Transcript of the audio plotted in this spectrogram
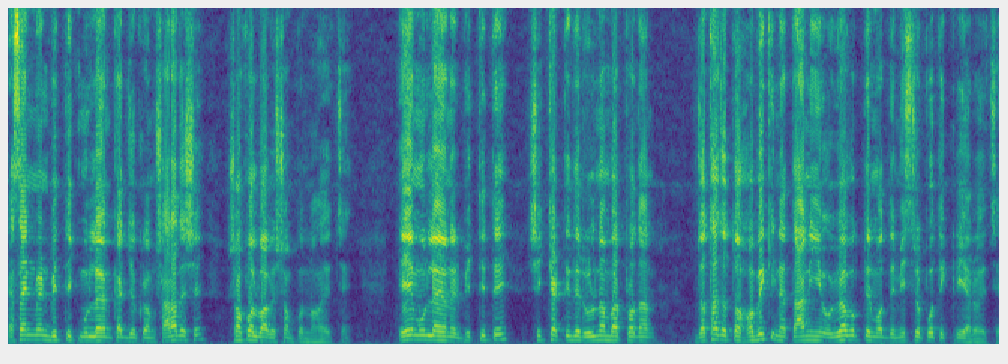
অ্যাসাইনমেন্ট ভিত্তিক মূল্যায়ন কার্যক্রম সারা দেশে সফলভাবে সম্পন্ন হয়েছে। এ মূল্যায়নের ভিত্তিতে শিক্ষার্থীদের রোল নাম্বার প্রদান যথাযথ হবে কিনা তা নিয়ে অভিভাবকদের মধ্যে মিশ্র প্রতিক্রিয়া রয়েছে।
